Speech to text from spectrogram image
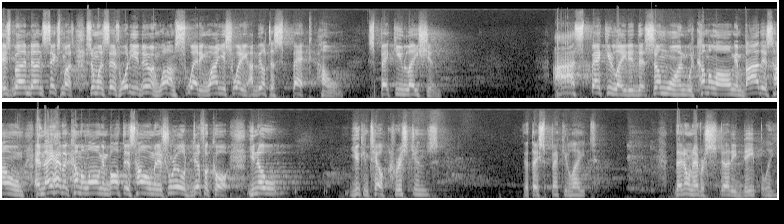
It's been done six months. Someone says, What are you doing? Well, I'm sweating. Why are you sweating? I built a spec home. Speculation. I speculated that someone would come along and buy this home, and they haven't come along and bought this home, and it's real difficult. You know, you can tell Christians that they speculate they don't ever study deeply,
